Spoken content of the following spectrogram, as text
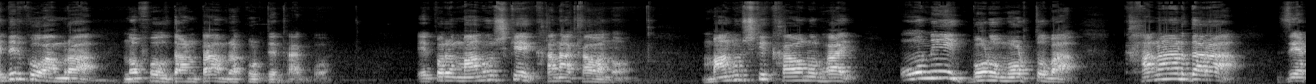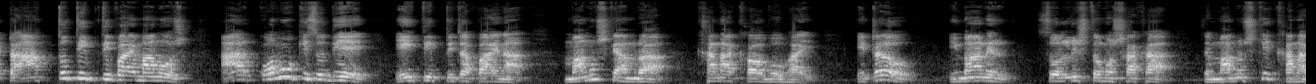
এদেরকেও আমরা নফল দানটা আমরা করতে থাকব। এরপরে মানুষকে খানা খাওয়ানো। মানুষকে খাওয়ানো ভাই, অনেক বড় মর্তবা। খানার দ্বারা যে একটা আত্মতৃপ্তি পায় মানুষ, আর কোনো কিছু দিয়ে এই তৃপ্তিটা পায় না। মানুষকে আমরা খানা খাওয়াবো ভাই। এটাও ইমানের চল্লিশতম শাখা যে মানুষকে খানা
